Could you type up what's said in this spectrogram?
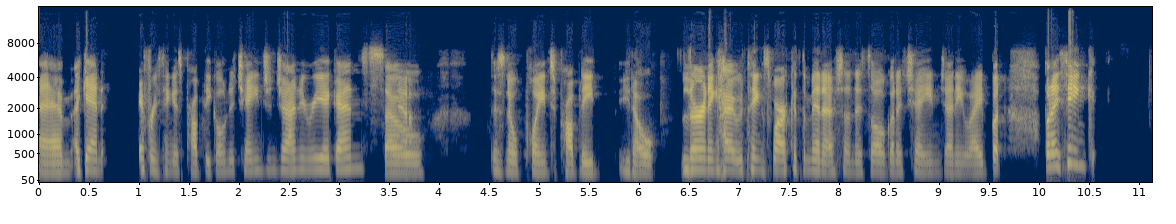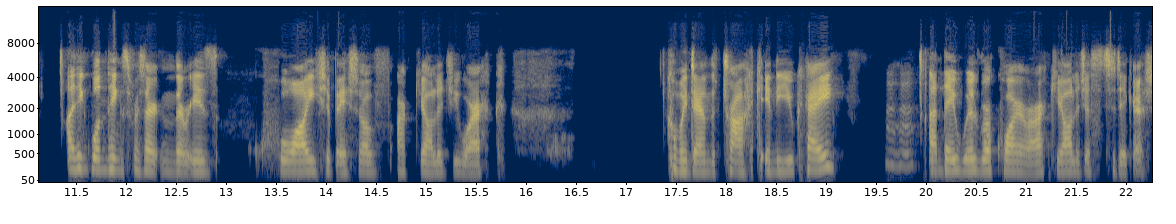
Um, again, everything is probably going to change in January again, so. There's no point probably you know learning how things work at the minute and it's all going to change anyway. But but i think i think one thing's for certain there is quite a bit of archaeology work coming down the track in the uk mm-hmm. and they will require archaeologists to dig it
